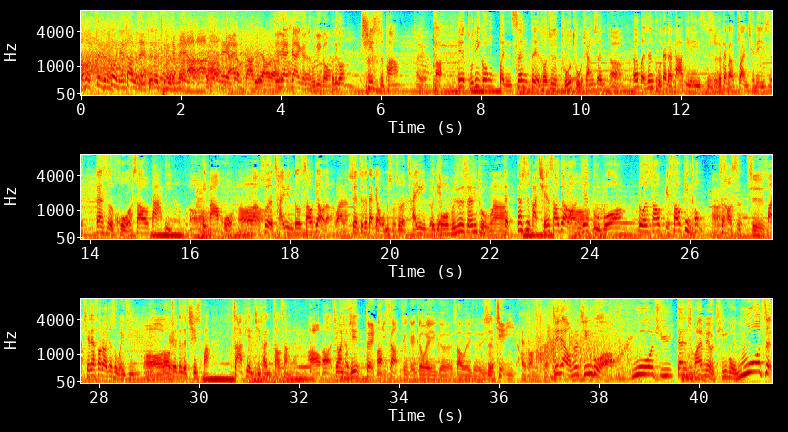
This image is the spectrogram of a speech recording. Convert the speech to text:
哦，这个过年到了，你真的这个对啊好来更嘎标了。接下来下一个土地公土，地公七十趴。哎呦，啊，因为土地公本身这里头就是土土相生，嗯嗯，而本身土代表大地的意思，有代表赚钱的意思，但是火烧大地，哦，一把火，哦。把所有的财运都烧掉了，完了。所以这个代表我们所说的财运有一点。火不是生土吗？对，但是把钱烧掉了哦，你今天赌博哦，如果是烧烧病痛是好事，是。把钱来烧掉就是危机。哦所以这个七十八诈骗集团找上门，好哦，千万小心，对，啊以上就给各位一个稍微就是一些建议啊。太棒了，对。接下来我们都听过蜗居，但是从来没有听过窝镇，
